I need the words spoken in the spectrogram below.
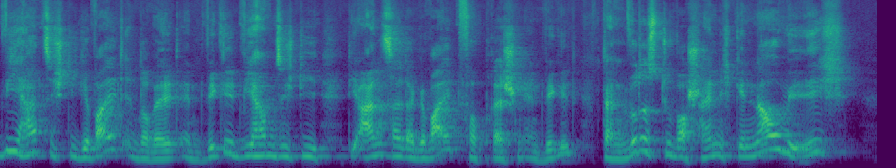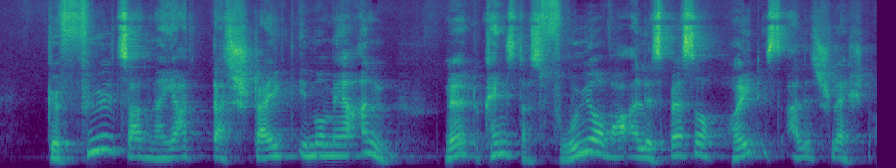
wie hat sich die Gewalt in der Welt entwickelt, wie haben sich die, die Anzahl der Gewaltverbrechen entwickelt, dann würdest du wahrscheinlich genau wie ich gefühlt sagen, naja, das steigt immer mehr an. Ne? Du kennst das. Früher war alles besser, heute ist alles schlechter.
